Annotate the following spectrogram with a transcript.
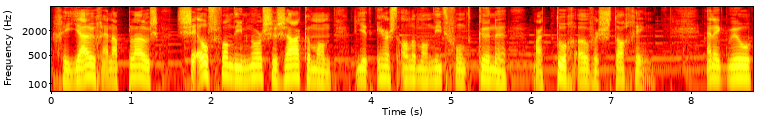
gejuich en applaus, zelfs van die Norse zakenman die het eerst allemaal niet vond kunnen, maar toch overstag ging. En ik wil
